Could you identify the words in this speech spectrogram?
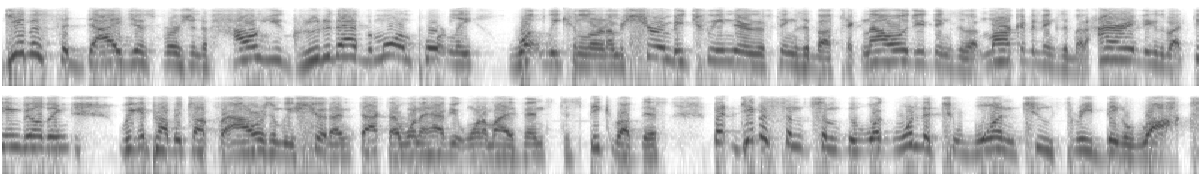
give us the digest version of how you grew to that, but more importantly, what we can learn. I'm sure in between there, there's things about technology, things about marketing, things about hiring, things about team building. We could probably talk for hours, and we should. In fact, I want to have you at one of my events to speak about this. But give us some, some what, what are the two, one, two, three big rocks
